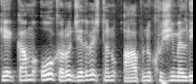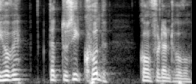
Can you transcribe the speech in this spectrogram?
ਕਿ ਕੰਮ ਉਹ ਕਰੋ ਜਿਹਦੇ ਵਿੱਚ ਤੁਹਾਨੂੰ ਆਪ ਨੂੰ ਖੁਸ਼ੀ ਮਿਲਦੀ ਹੋਵੇ, ਤਾਂ ਤੁਸੀਂ ਖੁਦ ਕੌਨਫੀਡੈਂਟ ਹੋਵੋ।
